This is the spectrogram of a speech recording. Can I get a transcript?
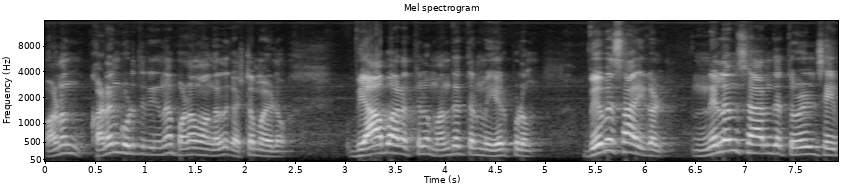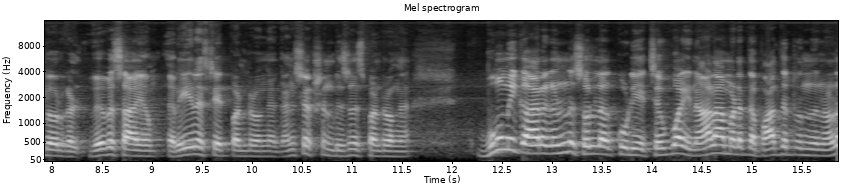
பணம் கடன் கொடுத்துட்டிங்கன்னா பணம் வாங்குறது கஷ்டமாயிடும். வியாபாரத்தில் மந்தத்தன்மை ஏற்படும். விவசாயிகள் நிலம் சார்ந்த தொழில் செய்பவர்கள் விவசாயம் ரியல் எஸ்டேட் பண்ணுறவங்க கன்ஸ்ட்ரக்ஷன் பிஸ்னஸ் பண்ணுறவங்க பூமிக்காரகன்னு சொல்லக்கூடிய செவ்வாய் நாலாம் இடத்தை பார்த்துட்டு இருந்ததுனால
